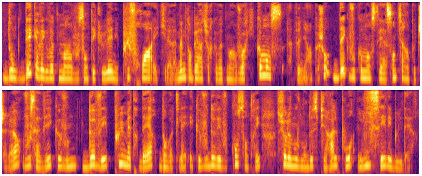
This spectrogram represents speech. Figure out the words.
Donc dès qu'avec votre main vous sentez que le lait n'est plus froid et qu'il a la même température que votre main, voire qu'il commence à devenir un peu chaud, dès que vous commencez à sentir un peu de chaleur, vous savez que vous ne devez plus mettre d'air dans votre lait et que vous devez vous concentrer sur le mouvement de spirale pour lisser les bulles d'air.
